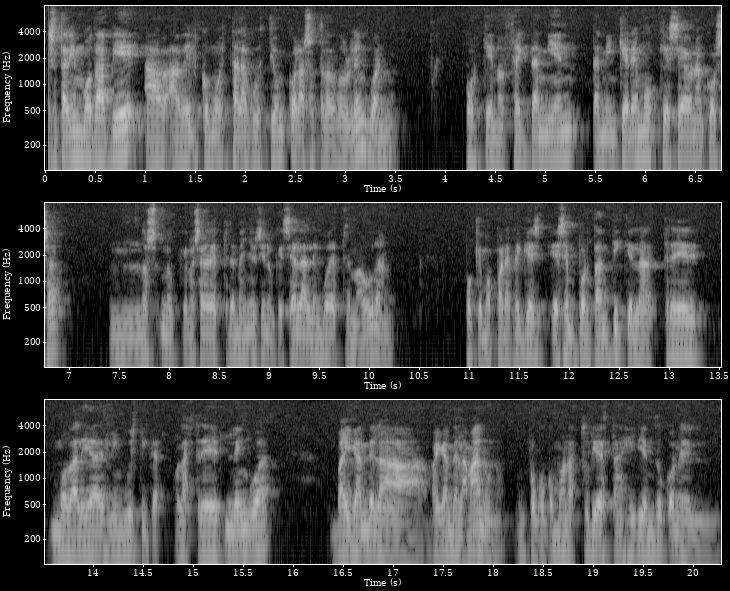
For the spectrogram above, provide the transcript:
Eso también nos da pie a, a, ver cómo está la cuestión con las otras dos lenguas, ¿no? Porque en OCEC también, también queremos que sea una cosa, no, no, que no sea el extremeño, sino que sea la lengua de Extremadura, ¿no? Porque nos parece que es, es, importante que las tres modalidades lingüísticas o las tres lenguas vayan de la, vayan de la mano, ¿no? Un poco como en Asturias están gidiendo con el,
